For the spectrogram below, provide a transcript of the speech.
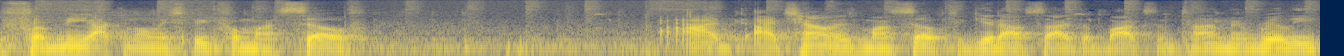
for me, I can only speak for myself. I, I challenge myself to get outside the box sometime and really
